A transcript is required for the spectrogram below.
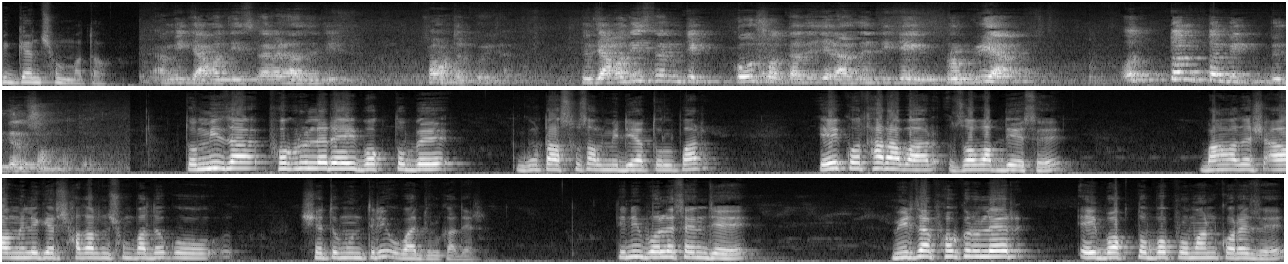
বিজ্ঞানসম্মত। আমি জামাতে ইসলামের রাজনীতি সমর্থন করি না। তো জামাতে ইসলামের যে কৌশল তাদের যে রাজনীতির যে প্রক্রিয়া অত্যন্ত বিজ্ঞানসম্মত। তো মির্জা ফখরুলের এই বক্তব্যে গোটা সোশ্যাল মিডিয়া তোলপার এই কথার আবার জবাব দিয়েছে বাংলাদেশ আওয়ামী লীগের সাধারণ সম্পাদক ও সেতুমন্ত্রী ওবায়দুল কাদের। তিনি বলেছেন যে, মির্জা ফখরুলের এই বক্তব্য প্রমাণ করে যে,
